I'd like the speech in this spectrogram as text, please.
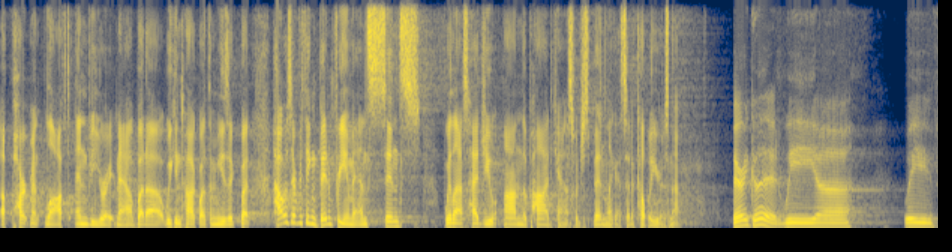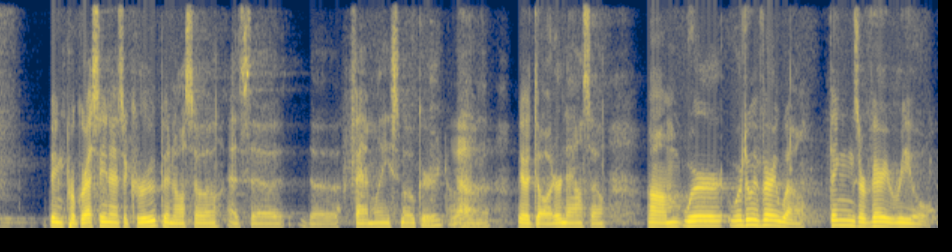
apartment loft envy right now. But uh, we can talk about the music. But how has everything been for you, man, since we last had you on the podcast, which has been, like I said, a couple years now. Very good. We uh, we've been progressing as a group and also as uh, the family smoker. Have a- we have a daughter now, so um, we're we're doing very well. Things are very real.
